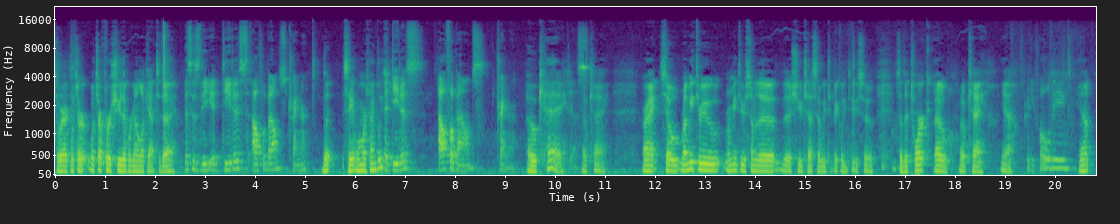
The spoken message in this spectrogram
So Eric, what's our what's our first shoe that we're going to look at today? This is the Adidas Alphabounce trainer. The, say it one more time, please. Adidas Alphabounce trainer. Okay. Yes. Okay. All right. So run me through run me through some of the the shoe tests that we typically do. So so the torque. Oh, okay. Yeah. Pretty foldy. Yep.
